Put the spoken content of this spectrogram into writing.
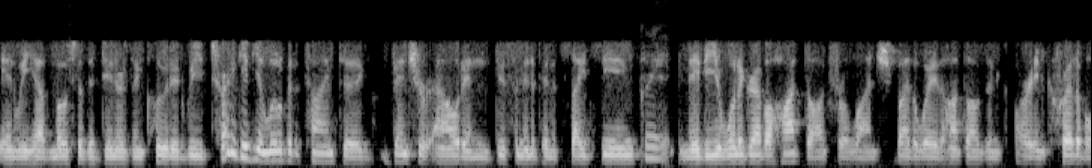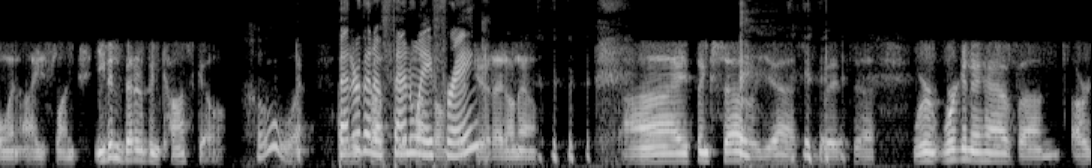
and we have most of the dinners included. We try to give you a little bit of time to venture out and do some independent sightseeing. Great. Maybe you want to grab a hot dog for lunch. By the way, the hot dogs are incredible in Iceland, even better than Costco. Oh. Better than a Fenway Frank? Good. I don't know. I think so. Yes, but uh, we're we're going to have um, our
